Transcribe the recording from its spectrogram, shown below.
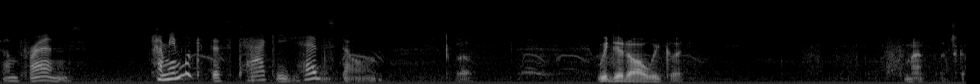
Some friends. I mean, look at this tacky headstone. Well, We did all we could. Come on, let's go.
